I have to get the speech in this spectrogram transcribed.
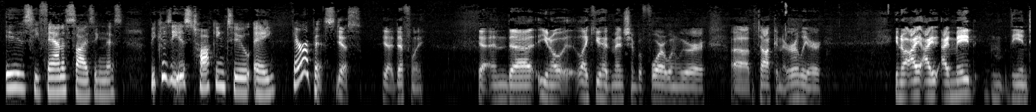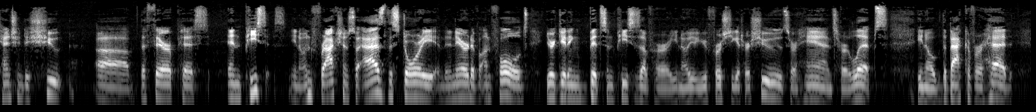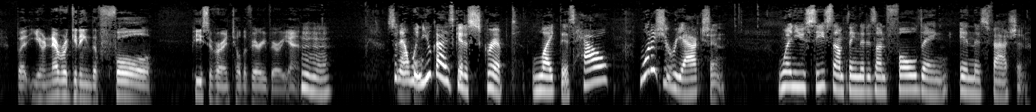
Is he fantasizing this? Because he is talking to a therapist. Yes. Yeah, definitely. Yeah, and uh, you know, like you had mentioned before when we were uh, talking earlier, you know, I, I, I made the intention to shoot uh, the therapist in pieces, you know, in fractions. So as the story and the narrative unfolds, you're getting bits and pieces of her. You know, you, you first you get her shoes, her hands, her lips, you know, the back of her head, but you're never getting the full piece of her until the very, very end. So now, when you guys get a script like this, how what is your reaction when you see something that is unfolding in this fashion?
